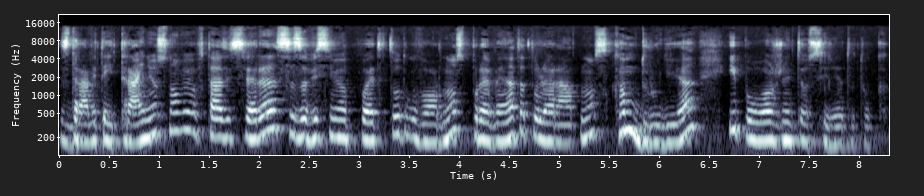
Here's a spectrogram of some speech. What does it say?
Здравите и трайни основи в тази сфера са зависими от поетата отговорност, проявената толерантност към другия и положените усилия до тук.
